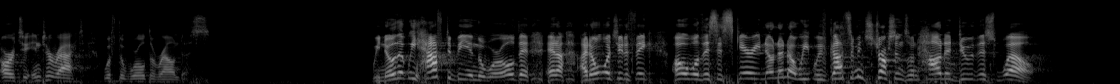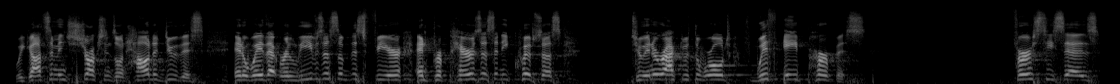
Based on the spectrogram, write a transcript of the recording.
are to interact with the world around us. We know that we have to be in the world, and, and I, don't want you to think, oh, well, this is scary. No, no, no. We, we've got some instructions on how to do this well. We got some instructions on how to do this in a way that relieves us of this fear and prepares us and equips us to interact with the world with a purpose. First, he says,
